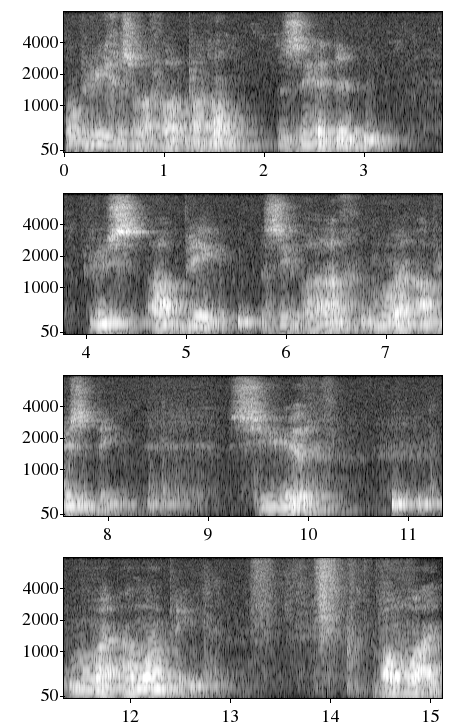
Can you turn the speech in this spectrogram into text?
on peut l'écrire sur la forme, pardon, Z plus AB Z bar moins A plus B sur moins A moins B. Bon moins,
